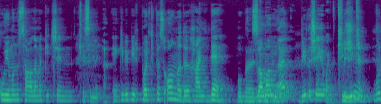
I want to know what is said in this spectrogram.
uyumunu sağlamak için Kesinlikle. e, gibi bir politikası olmadığı halde bu böyle. oluyor. Zamanla bir de şeye bak kimlik Düşünün bu,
